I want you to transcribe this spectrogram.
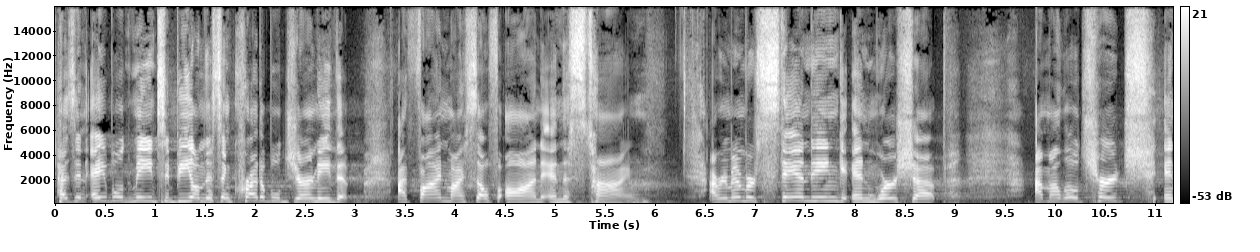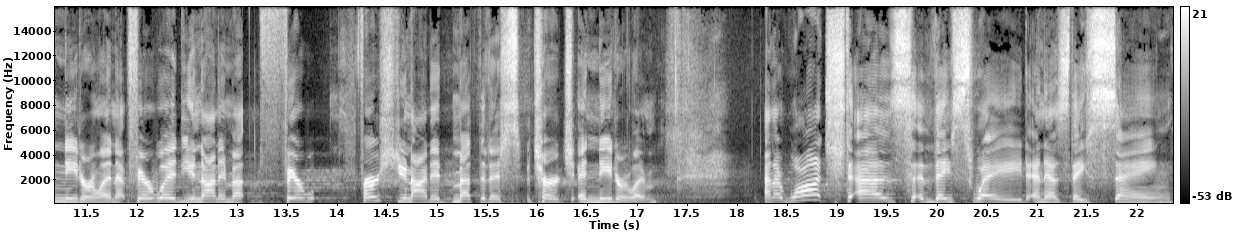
has enabled me to be on this incredible journey that I find myself on in this time. I remember standing in worship at my little church in Nederland at Fairwood United Fair, First United Methodist Church in Nederland. And I watched as they swayed and as they sang.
